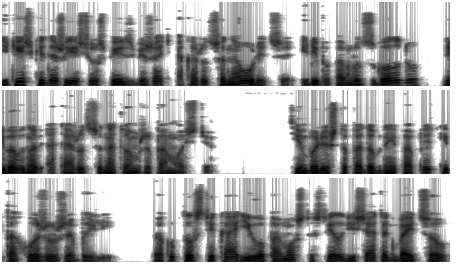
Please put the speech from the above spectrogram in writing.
Детишки, даже если успеют сбежать, окажутся на улице и либо помрут с голоду, либо вновь окажутся на том же помосте. Тем более, что подобные попытки, похоже, уже были. Вокруг толстяка и его помоста стоял десяток бойцов,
